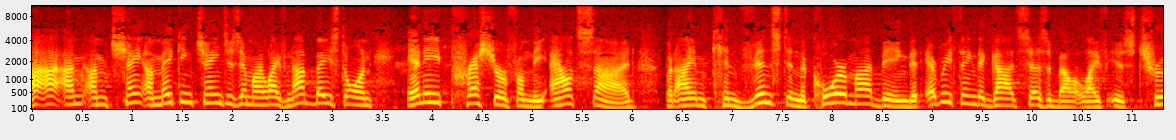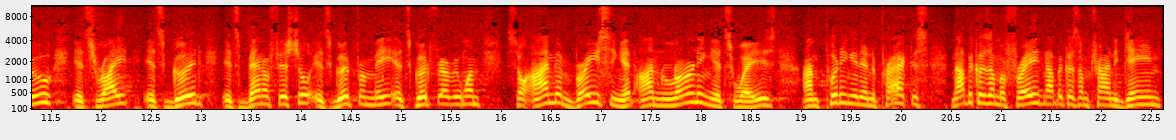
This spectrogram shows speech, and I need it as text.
I, am I'm, I'm, cha- I'm making changes in my life, not based on any pressure from the outside, but I am convinced in the core of my being that everything that God says about life is true, it's right, it's good, it's beneficial, it's good for me, it's good for everyone. So I'm embracing it, I'm learning its ways, I'm putting it into practice, not because I'm afraid, not because I'm trying to gain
